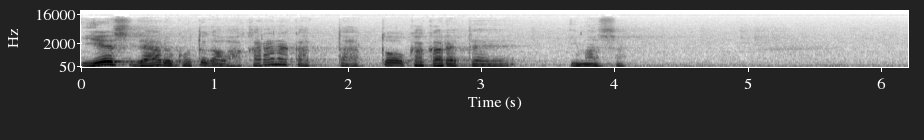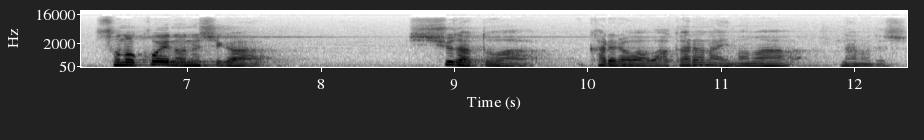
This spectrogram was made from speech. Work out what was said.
イエスであることが分からなかったと書かれています。その声の主が主だとは彼らは分からないままなのです。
